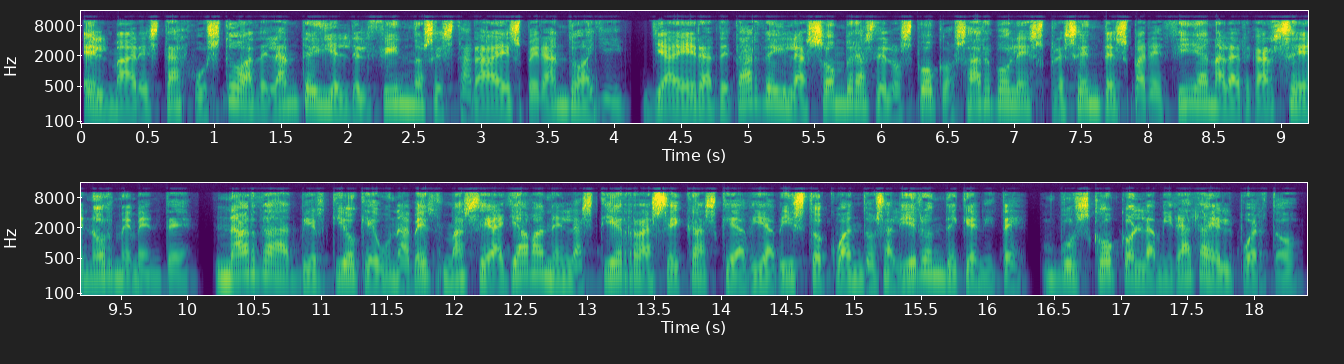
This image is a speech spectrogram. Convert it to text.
el mar está justo adelante y el delfín nos estará esperando allí. Ya era de tarde y las sombras de los pocos árboles presentes parecían alargarse enormemente. Narda advirtió que una vez más se hallaban en las tierras secas que había visto cuando salieron de Kenite. Buscó con la mirada el puerto,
